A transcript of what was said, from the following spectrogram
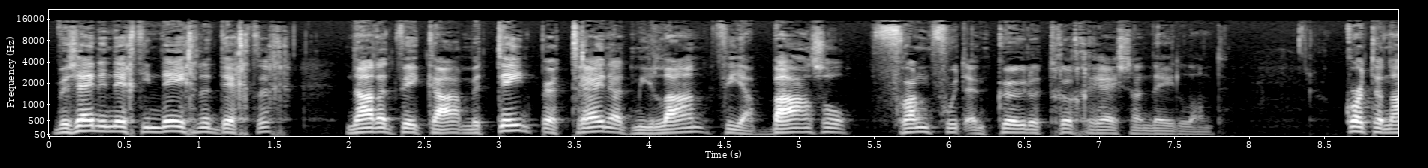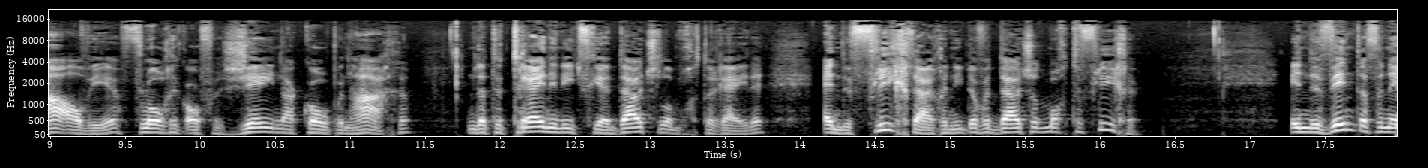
We zijn in 1939 na het WK meteen per trein uit Milaan via Basel, Frankfurt en Keulen teruggereisd naar Nederland. Kort daarna alweer vloog ik over zee naar Kopenhagen, omdat de treinen niet via Duitsland mochten rijden en de vliegtuigen niet over Duitsland mochten vliegen. In de winter van 1939-1940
